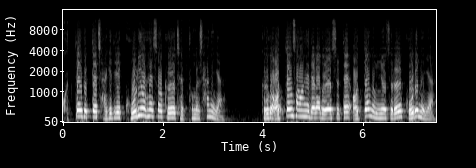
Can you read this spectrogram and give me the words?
그때그때 자기들이 고려해서 그 제품을 사느냐 그리고 어떤 상황에 내가 놓였을 때 어떤 음료수를 고르느냐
